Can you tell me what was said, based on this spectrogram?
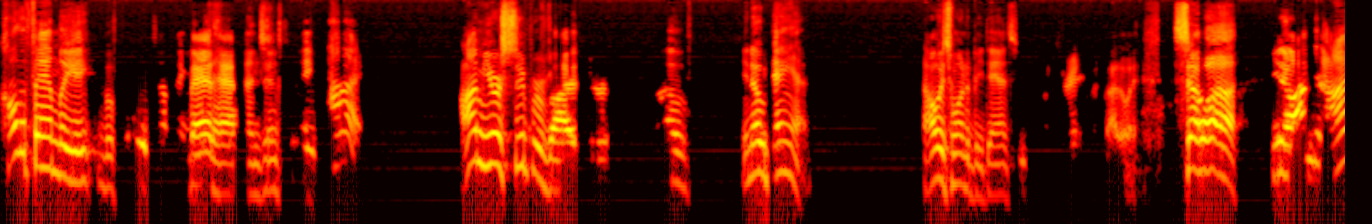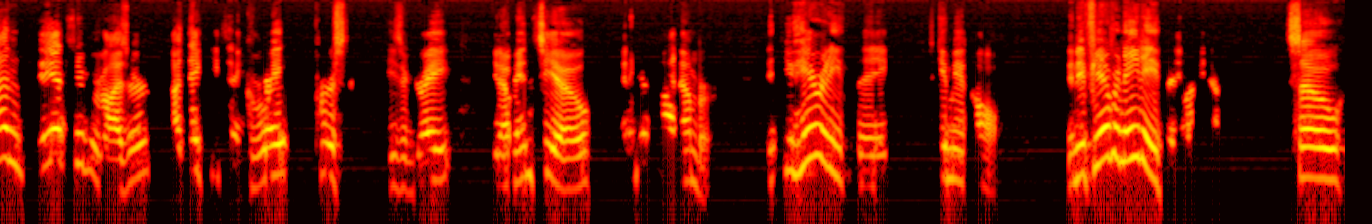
Call the family before something bad happens and say, "Hi, I'm your supervisor of, you know, Dan." I always wanted to be Dan's supervisor, by the way. So, uh, you know, I'm, I'm Dan's supervisor. I think he's a great person. He's a great, you know, NCO. And here's my number. If you hear anything, just give me a call. And if you ever need anything, let me know. So,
